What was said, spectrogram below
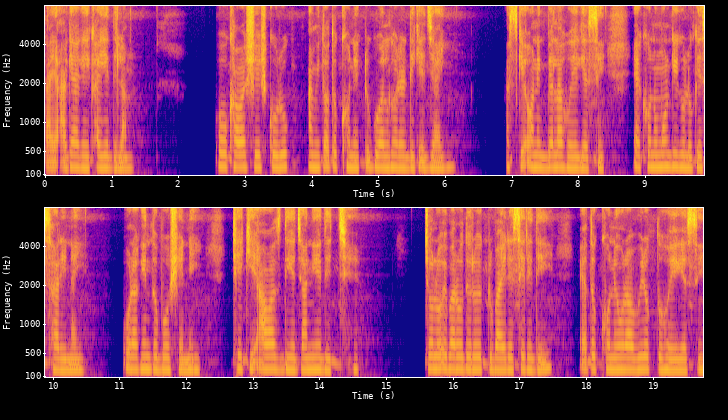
তাই আগে আগেই খাইয়ে দিলাম। ও খাওয়া শেষ করুক। আমি ততক্ষণ একটু গোয়াল ঘরের দিকে যাই। আজকে অনেক বেলা হয়ে গেছে। এখনও মুরগিগুলোকে ছাড়ি নাই। ওরা কিন্তু বসে নেই। ঠিকই আওয়াজ দিয়ে জানিয়ে দিচ্ছে। চলো এবার ওদেরও একটু বাইরে ছেড়ে দিই। এতক্ষণে ওরা বিরক্ত হয়ে গেছে।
